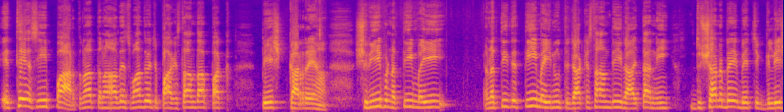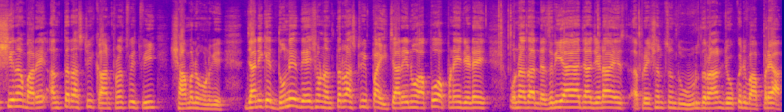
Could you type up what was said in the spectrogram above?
ਇੱਥੇ ਅਸੀਂ ਭਾਰਤ ਨਾਲ ਤਣਾਅ ਦੇ ਸੰਬੰਧ ਵਿੱਚ ਪਾਕਿਸਤਾਨ ਦਾ ਪੱਖ ਪੇਸ਼ ਕਰ ਰਹੇ ਹਾਂ। ਸ਼ਰੀਫ 29 ਮਈ 29 ਤੇ 30 ਮਈ ਨੂੰ ਤਜਾਕਿਸਤਾਨ ਦੀ ਰਾਜਧਾਨੀ ਦੁਸ਼ਨਬੇ ਵਿੱਚ ਗਲੇਸ਼ੀਅਰਾਂ ਬਾਰੇ ਅੰਤਰਰਾਸ਼ਟਰੀ ਕਾਨਫਰੰਸ ਵਿੱਚ ਵੀ ਸ਼ਾਮਲ ਹੋਣਗੇ। ਯਾਨੀ ਕਿ ਦੋਨੇ ਦੇਸ਼ ਹੁਣ ਅੰਤਰਰਾਸ਼ਟਰੀ ਭਾਈਚਾਰੇ ਨੂੰ ਆਪੋ ਆਪਣੇ ਜਿਹੜੇ ਉਹਨਾਂ ਦਾ ਨਜ਼ਰੀਆ ਆ ਜਾਂ ਜਿਹੜਾ ਇਸ ਆਪਰੇਸ਼ਨ ਸੰਧੂਰ ਦੌਰਾਨ ਜੋ ਕੁਝ ਵਾਪਰਿਆ,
